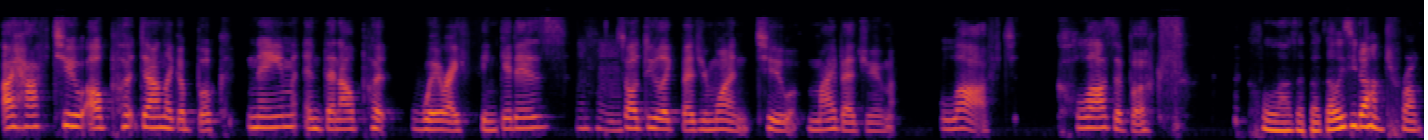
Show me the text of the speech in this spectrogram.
I have to I'll put down like a book name and then I'll put where I think it is. Mhm. So I'll do like bedroom one, two, my bedroom, loft, closet books. Closet books. At least you don't have trunk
